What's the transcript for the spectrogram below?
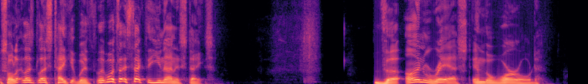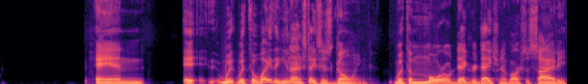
so let, let's let's take it with let's, let's take the United States. The unrest in the world, and it, with with the way the United States is going, with the moral degradation of our society,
